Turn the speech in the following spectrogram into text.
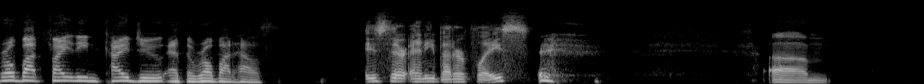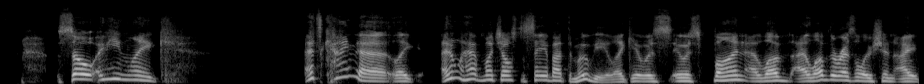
robot fighting kaiju at the robot house. Is there any better place? Um so I mean like that's kind of like I don't have much else to say about the movie. Like it was it was fun. I love I love the resolution. I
